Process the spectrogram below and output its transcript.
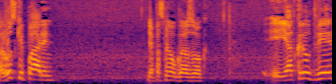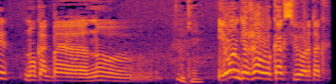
русский парень. Я посмотрел в глазок. И я открыл дверь, ну, как бы, ну... Okay. И он держал в руках сверток.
